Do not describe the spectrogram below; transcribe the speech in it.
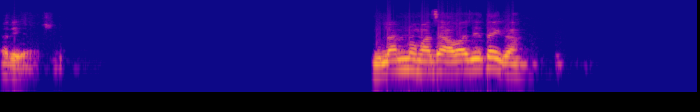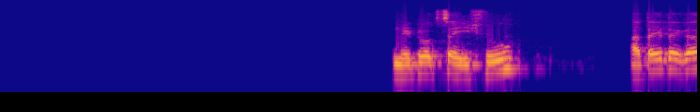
अरे मुलांना, माझा आवाज़ आहे का? नेटवर्कचा इश्यू आता आहे का?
